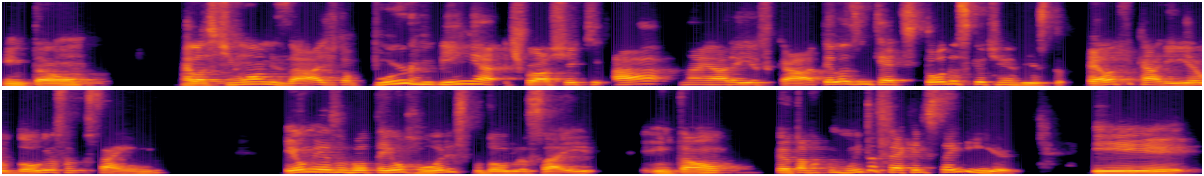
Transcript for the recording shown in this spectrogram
Então, elas tinham uma amizade, então, por mim, tipo, eu achei que a Nayara ia ficar, pelas enquetes todas que eu tinha visto, ela ficaria, o Douglas estava saindo. Eu mesmo votei horrores pro Douglas sair, então eu estava com muita fé que ele sairia. E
